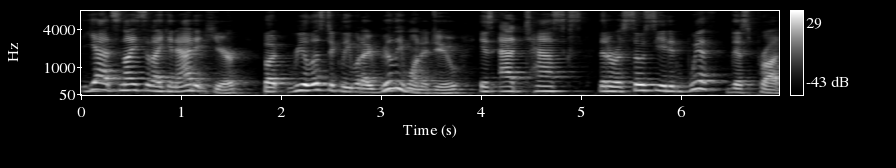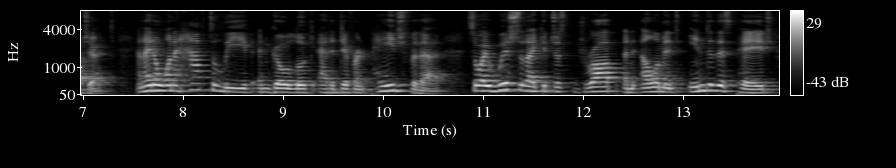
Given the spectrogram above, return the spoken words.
yeah, it's nice that I can add it here, but realistically what I really want to do is add tasks that are associated with this project. And I don't want to have to leave and go look at a different page for that. So I wish that I could just drop an element into this page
